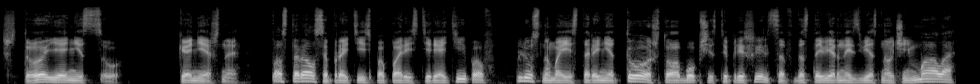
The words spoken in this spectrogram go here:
Что я несу? Конечно, постарался пройтись по паре стереотипов, плюс на моей стороне то, что об обществе пришельцев достоверно известно очень мало,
